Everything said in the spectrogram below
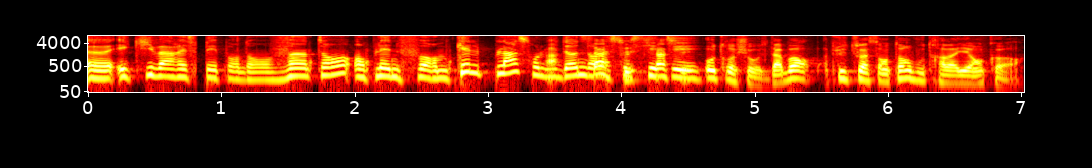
euh, et qui va rester pendant 20 ans en pleine forme? Quelle place on lui ah, donne dans la société Ça, c'est autre chose. D'abord, plus de 60 ans, vous travaillez encore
